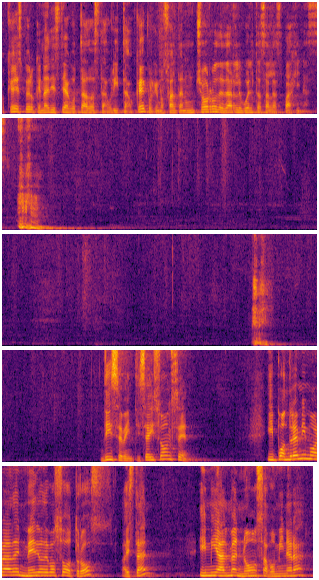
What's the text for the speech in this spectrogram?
Ok, espero que nadie esté agotado hasta ahorita, ok, porque nos faltan un chorro de darle vueltas a las páginas. Dice 26:11, y pondré mi morada en medio de vosotros, ahí están, y mi alma no os abominará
